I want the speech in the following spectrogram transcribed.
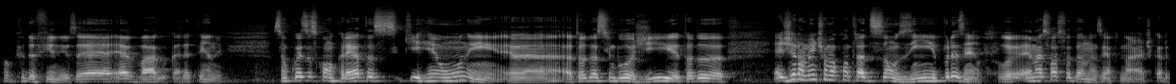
Como que eu defino isso? É, é vago, cara, é tênue. São coisas concretas que reúnem eh, toda a simbologia, todo. É geralmente uma contradiçãozinha, por exemplo. É mais fácil eu dar um exemplo na arte, cara.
